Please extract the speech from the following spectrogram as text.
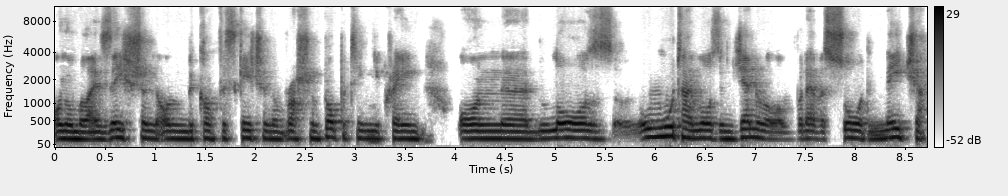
on normalization, on the confiscation of Russian property in Ukraine, on uh, laws, wartime laws in general, of whatever sort and nature.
